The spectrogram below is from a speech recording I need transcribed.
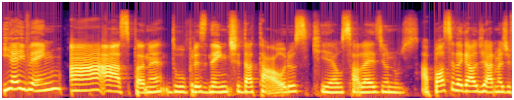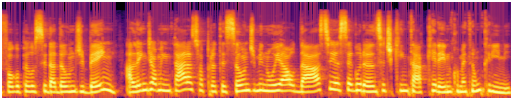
E aí vem a aspa, né, do presidente da Taurus, que é o Salésio Nus. A posse ilegal de armas de fogo pelo cidadão de bem, além de aumentar a sua proteção, diminui a audácia e a segurança de quem está querendo cometer um crime.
